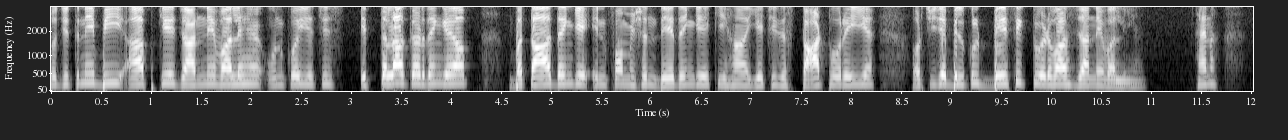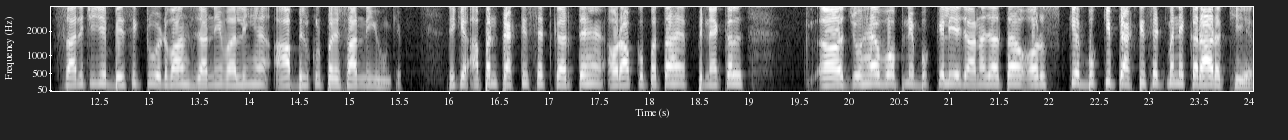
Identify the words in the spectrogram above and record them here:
तो जितने भी आपके जानने वाले हैं, उनको ये चीज़ इतला कर देंगे आप। बता देंगे इन्फॉर्मेशन दे देंगे कि हाँ ये चीज़ स्टार्ट हो रही है और चीज़ें बिल्कुल बेसिक टू एडवांस जानने वाली हैं, है ना? सारी चीज़ें बेसिक टू एडवांस जानने वाली हैं, आप बिल्कुल परेशान नहीं होंगे। ठीक है, अपन प्रैक्टिस सेट करते हैं और आपको पता है पिनेकल जो है वो अपने बुक के लिए जाना जाता है और उसके बुक की प्रैक्टिस सेट मैंने करा रखी है।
